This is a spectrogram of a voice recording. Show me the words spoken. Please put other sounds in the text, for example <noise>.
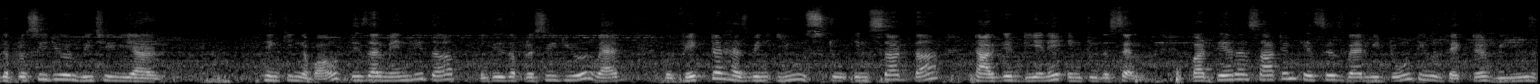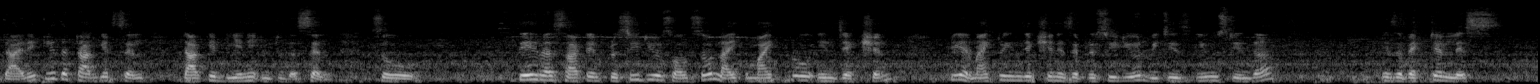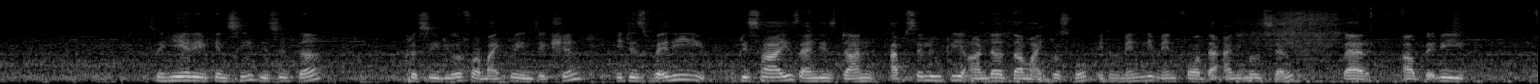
the procedure which we are thinking about these are mainly the this is a procedure where the vector has been used to insert the target DNA into the cell. But there are certain cases where we don't use vector, we use directly the target cell target DNA into the cell. So there are certain procedures also like micro injection. Clear micro injection is a procedure which is used in the is a vectorless. So here you can see this is the procedure for micro injection. It is very precise and is done absolutely under the microscope. It is mainly meant for the animal cell where a very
